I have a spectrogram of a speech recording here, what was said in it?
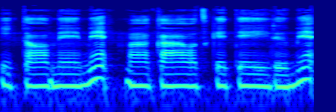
1目目、マーカーをつけている目、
